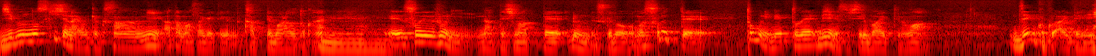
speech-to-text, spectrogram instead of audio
自分の好きじゃないお客さんに頭下げて買ってもらうとかね、えー、そういうふうになってしまってるんですけど、まあ、それって特にネットでビジネスしてる場合っていうのは全国相手に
